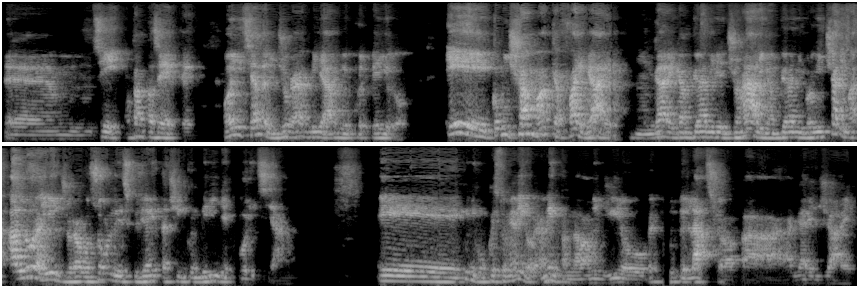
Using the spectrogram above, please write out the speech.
ehm, sì, 87, ho iniziato a giocare a biliardo in quel periodo e cominciamo anche a fare gare, mm, gare campionati regionali, campionati provinciali, ma allora io giocavo solo ed esclusivamente a 5 birilli e poliziano. E quindi con questo mio amico veramente andavamo in giro per tutto il Lazio a, a gareggiare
